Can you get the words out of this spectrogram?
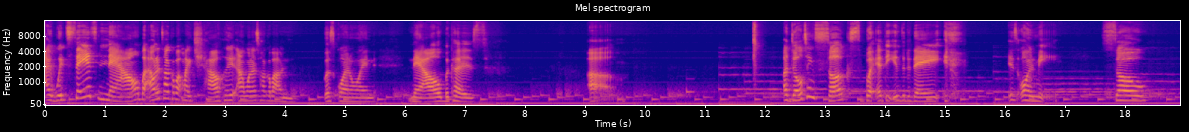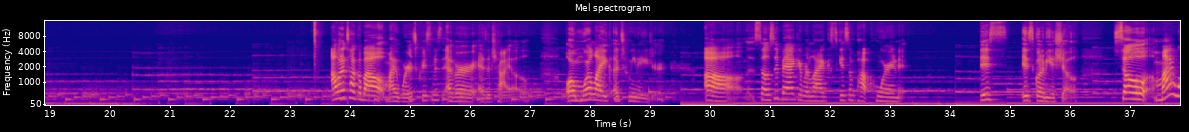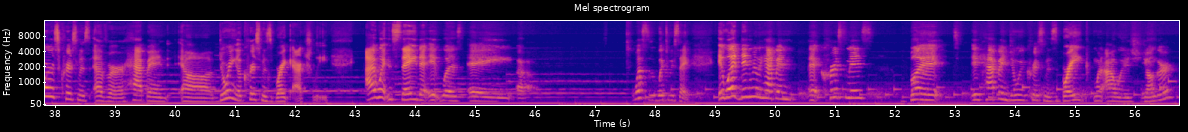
I would say it's now, but I want to talk about my childhood. I want to talk about what's going on now because um adulting sucks, but at the end of the day, it's on me. So I want to talk about my worst Christmas ever as a child, or more like a teenager. Um, so sit back and relax, get some popcorn. This is going to be a show. So my worst Christmas ever happened uh, during a Christmas break. Actually, I wouldn't say that it was a uh, what's what we say? It what didn't really happen at Christmas, but it happened during Christmas break when I was younger.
